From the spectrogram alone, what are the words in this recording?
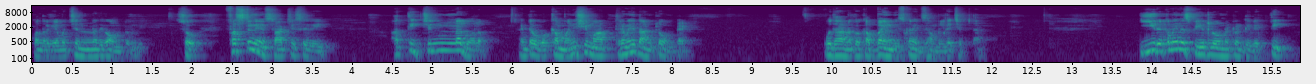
కొందరికి ఏమో చిన్నదిగా ఉంటుంది. సో ఫస్ట్ నేను స్టార్ట్ చేసేది అతి చిన్న గోళం అంటే ఒక మనిషి మాత్రమే దాంట్లో ఉంటాడు. ఉదాహరణకు ఒక అబ్బాయిని తీసుకొని ఎగ్జాంపుల్గా చెప్తాను. ఈ రకమైన స్పీర్లో ఉన్నటువంటి వ్యక్తి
